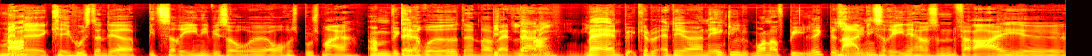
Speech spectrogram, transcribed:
Men øh, kan I huske den der Bizzarini, vi så øh, over hos Bruce Meyer? Om vi Den kan. røde, den der vandt Le Mans. Hvad er, en, kan du, er det jo en enkelt one-off-bil, ikke? Nej, Bizzarini? Bizzarini har jo sådan en Ferrari, øh,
